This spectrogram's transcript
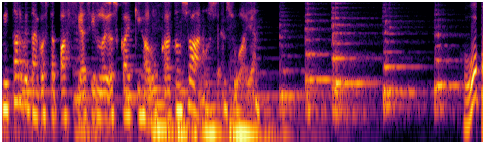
niin tarvitaanko sitä passia silloin, jos kaikki halukkaat on saanut sen suojan? Wop,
